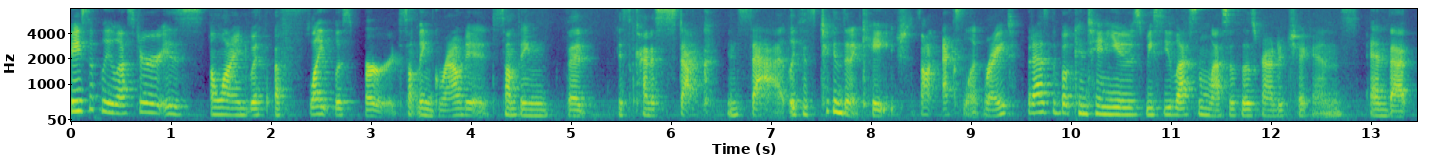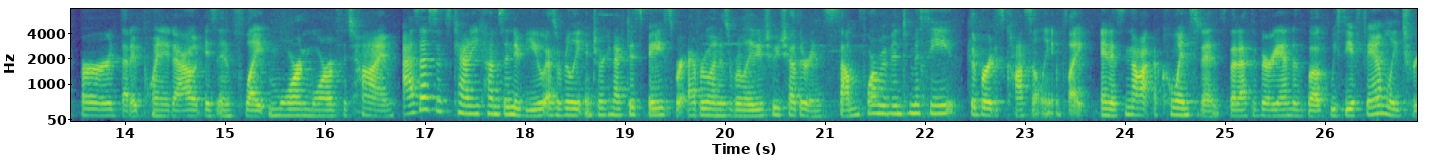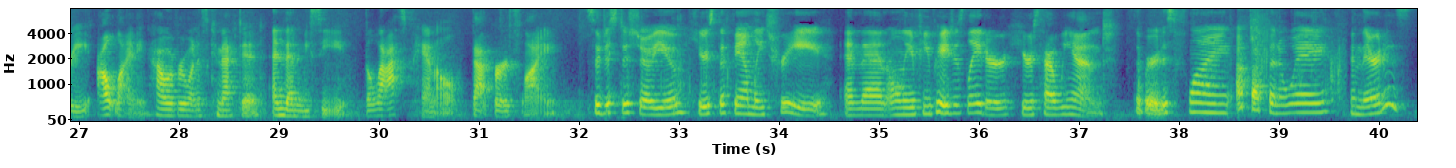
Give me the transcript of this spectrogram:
Basically, Lester is aligned with a flightless bird, something grounded, something that is kind of stuck and sad. Like this chicken's in a cage. It's not excellent, right? But as the book continues, we see less and less of those grounded chickens. And that bird that I pointed out is in flight more and more of the time. As Essex County comes into view as a really interconnected space where everyone is related to each other in some form of intimacy, the bird is constantly in flight. And it's not a coincidence that at the very end of the book, we see a family tree outlining how everyone is connected. And then we see the last panel, that bird flying. So just to show you, here's the family tree, and then only a few pages later, here's how we end. The bird is flying up, up, and away, and there it is.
